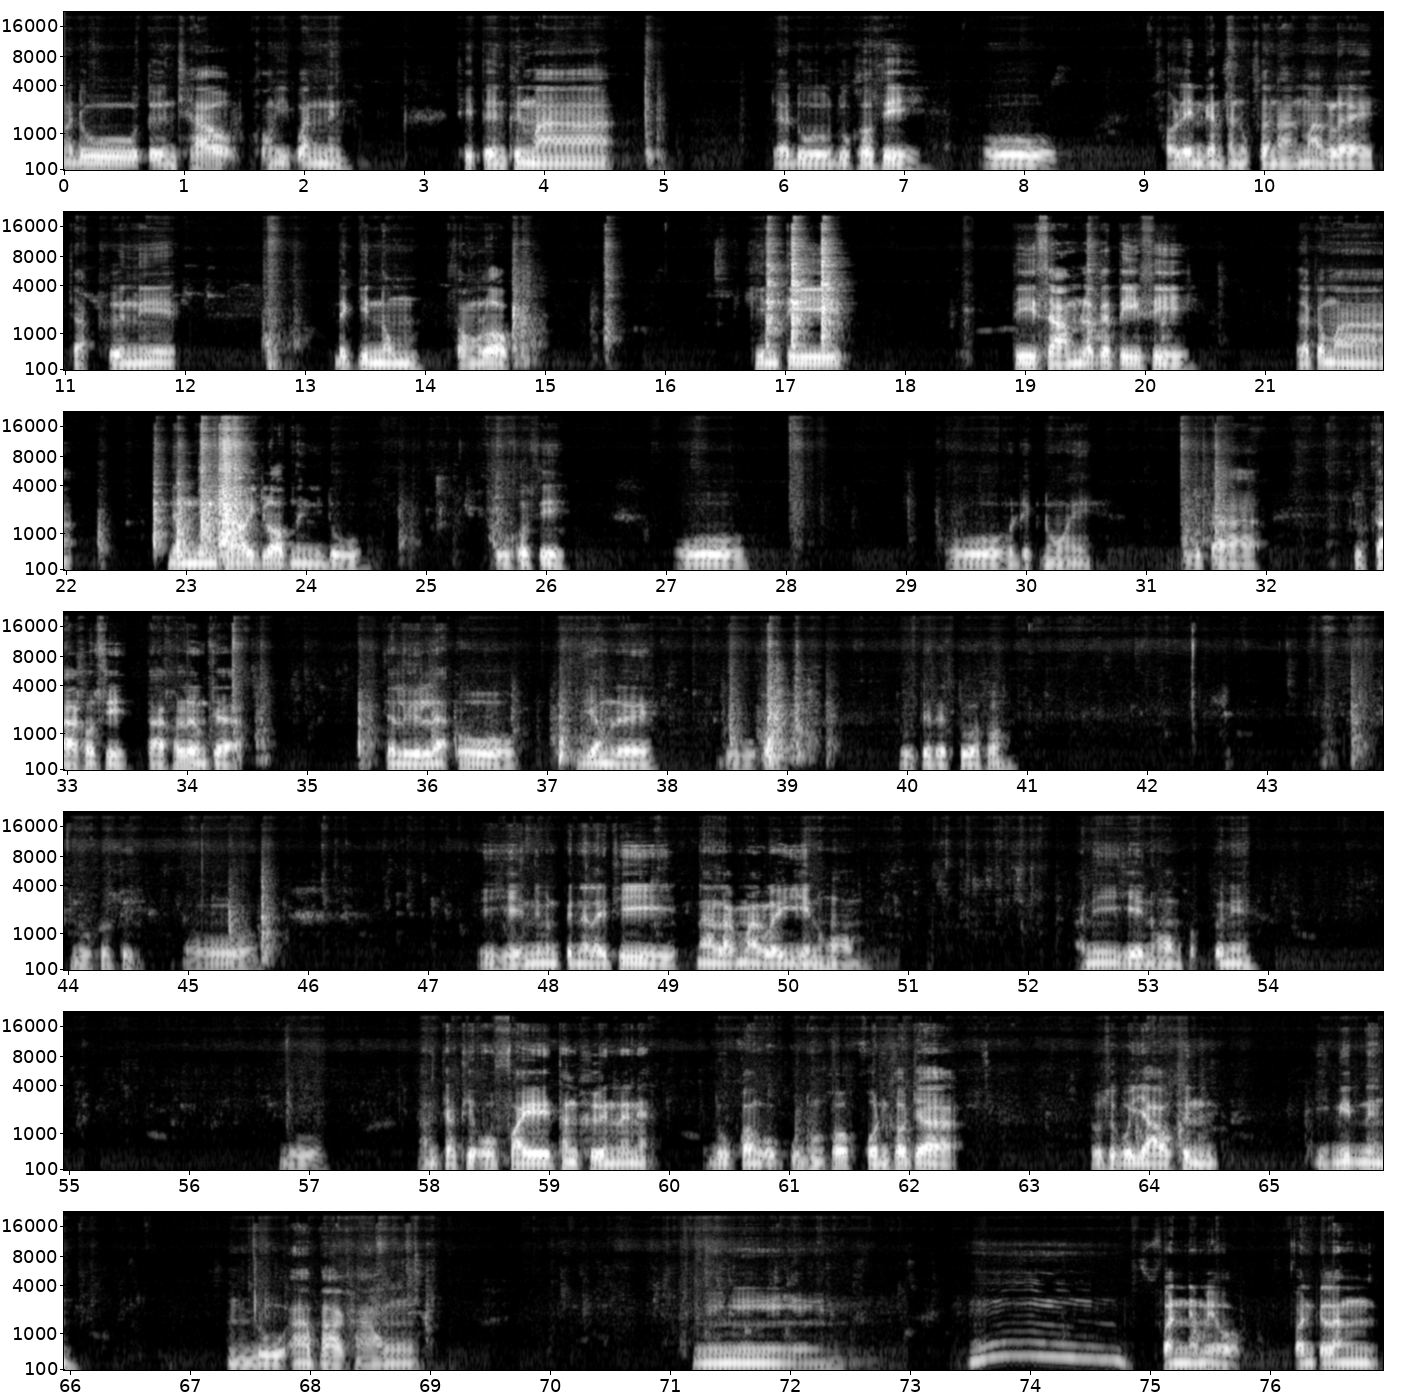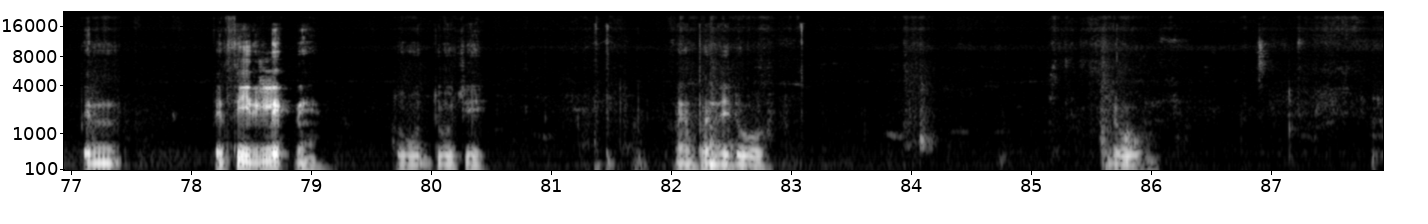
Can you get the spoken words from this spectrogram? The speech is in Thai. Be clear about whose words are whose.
Speaker 1: มาดูตื่นเช้าของอีกวันหนึ่ง ที่ตื่นขึ้นมา แล้วดูดูเขาสิโอ้เขาเล่นกันสนุกสนานมากเลย จากคืนนี้ ได้กินนมสองรอบ กินตี ตีสามแล้วก็ตีสี่แล้วก็มาหนึ่งโมงเช้าอีกรอบหนึ่งดู ดูเขาสิ โอ้ โอ้ เด็กน้อย ดูตา ดูตาเขาสิ ตาเขาเริ่มจะ จะลืนแล้ว โอ้ เยี่ยมเลย ดูเขาดูแต่ละตัวเขาดูเขาสิ โอ้ อีเห็นนี่มันเป็นอะไรที่น่ารักมากเลย อีเห็นหอม อันนี้เห็นหอมครับตัวนี้ ดู หลังจากที่อบไฟทั้งคืนแล้วเนี่ย ดูความอบอุ่นของเขาขนเขาจะรู้สึกว่ายาวขึ้นอีกนิดนึงดูอ้าปากหาวนี่ฟันยังไม่ออก ฟันกำลังเป็นเป็นซี่เล็กๆเนี่ยดูดูสิให้เพื่อนได้ดู ดู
